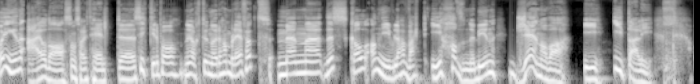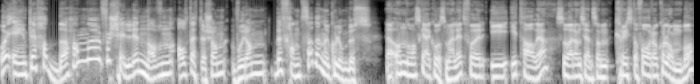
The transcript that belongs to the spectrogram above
Og ingen er jo da som sagt helt uh, sikre på nøyaktig når han ble født, men uh, det skal angivelig ha vært i havnebyen Genova i Italy. Og egentlig hadde han uh, forskjellige navn alt ettersom hvor han befant seg, denne Columbus. Ja, og nå skal jeg kose meg litt, for i Italia så var han kjent som Cristoforo Colombo.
